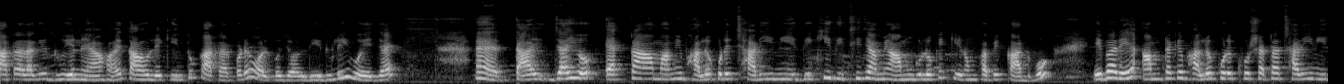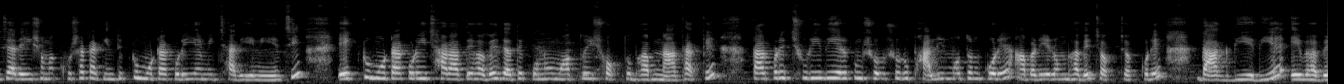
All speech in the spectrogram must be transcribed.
কাটার আগে ধুয়ে নেওয়া হয়, তাহলে কিন্তু কাটার পরে অল্প জল দিয়ে ধুলেই হয়ে যায়। হ্যাঁ তাই যাই হোক একটা আম আমি ভালো করে ছাড়িয়ে নিয়ে দেখিয়ে দিচ্ছি যে আমি আমগুলোকে কীরমভাবে কাটবো। এবারে আমটাকে ভালো করে খোসাটা ছাড়িয়ে নিয়েছি, আর এই সময় খোসাটা কিন্তু একটু মোটা করেই আমি ছাড়িয়ে নিয়েছি। একটু মোটা করেই ছাড়াতে হবে যাতে কোনো মতোই শক্ত ভাব না থাকে। তারপরে ছুরি দিয়ে এরকম সরু সরু ফালির মতন করে আবার এরমভাবে চকচক করে দাগ দিয়ে দিয়ে এইভাবে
